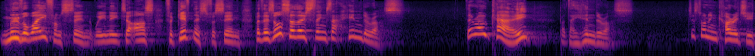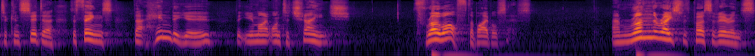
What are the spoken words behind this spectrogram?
move away from sin. We need to ask forgiveness for sin. But there's also those things that hinder us. They're okay, but they hinder us. Just want to encourage you to consider the things that hinder you that you might want to change. Throw off, the Bible says, and run the race with perseverance,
